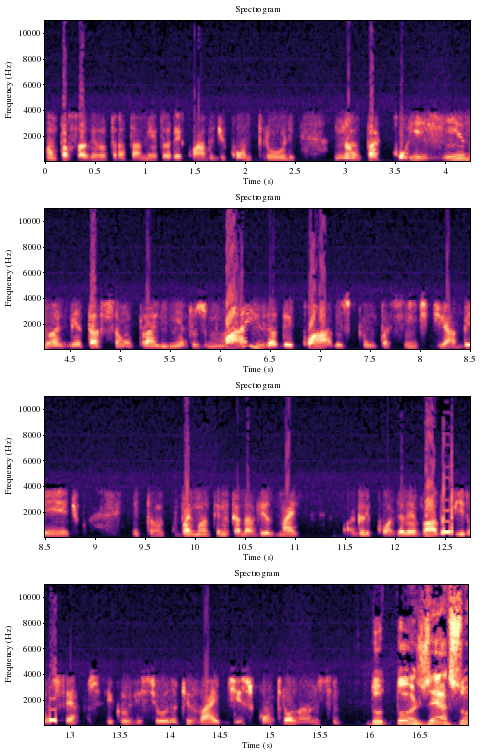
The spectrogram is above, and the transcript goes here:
não está fazendo o tratamento adequado de controle, não está corrigindo a alimentação para alimentos mais adequados para um paciente diabético. Então vai mantendo cada vez mais a glicose elevada, vira um certo ciclo vicioso que vai descontrolando, sim. Doutor Gerson,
